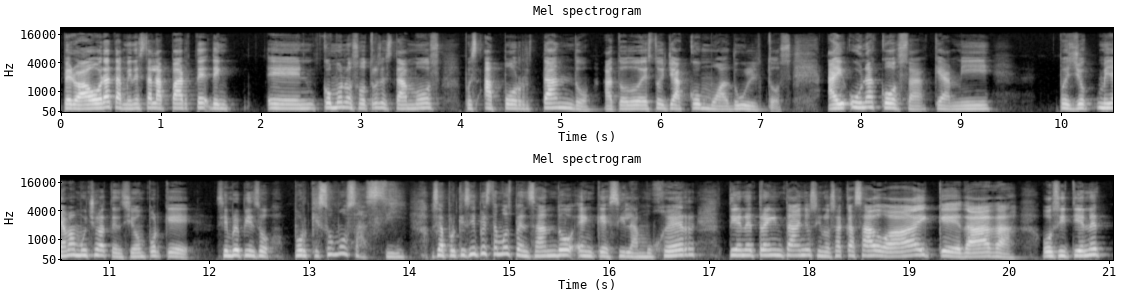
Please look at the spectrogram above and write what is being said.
Pero ahora también está la parte de en cómo nosotros estamos pues aportando a todo esto ya como adultos. Hay una cosa que a mí pues yo me llama mucho la atención porque siempre pienso, ¿por qué somos así? O sea, porque siempre estamos pensando en que si la mujer tiene 30 años y no se ha casado, ay, qué dada. O si tiene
